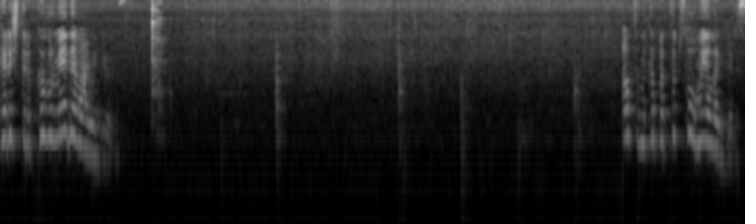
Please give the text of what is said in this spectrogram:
Karıştırıp kavurmaya devam ediyoruz. Altını kapatıp soğumaya alabiliriz.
